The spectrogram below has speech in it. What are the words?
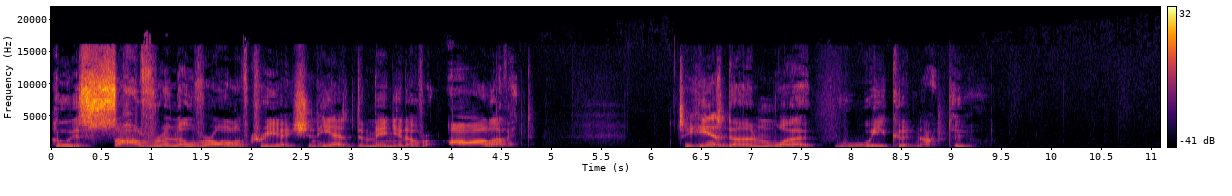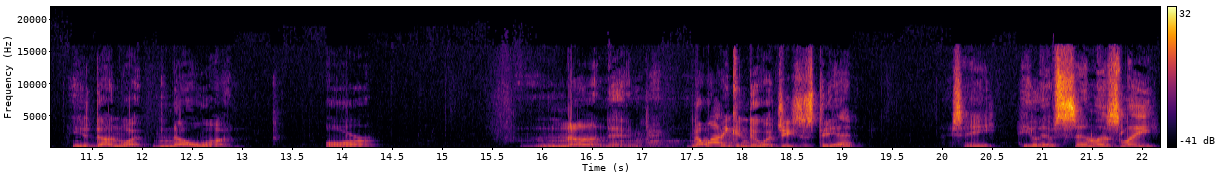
who is sovereign over all of creation. He has dominion over all of it. See, he has done what we could not do. He has done what no one or none, nobody can do what Jesus did. See, he lived sinlessly.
